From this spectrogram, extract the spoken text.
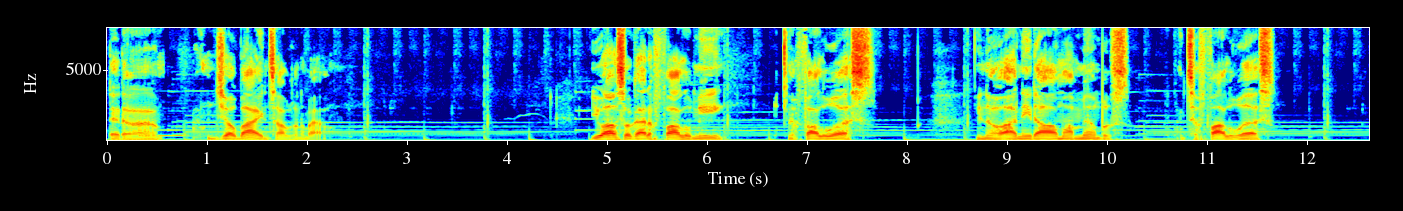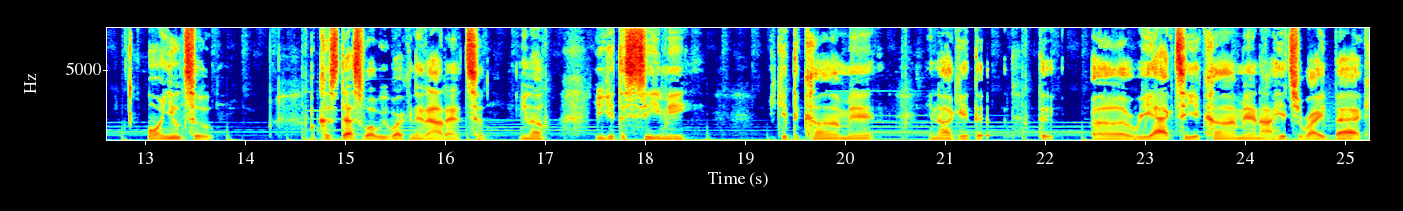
that um, Joe Biden talking about? You also got to follow me and follow us. You know, I need all my members to follow us on YouTube because that's what we're working it out at too. You know, you get to see me, you get to comment. You know, I get to, to uh, react to your comment. I hit you right back.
